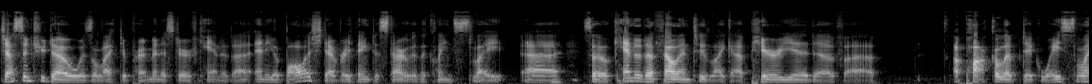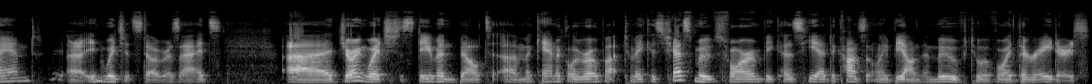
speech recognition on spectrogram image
Justin Trudeau was elected Prime Minister of Canada, and he abolished everything to start with a clean slate. Uh, so Canada fell into like a period of uh, apocalyptic wasteland uh, in which it still resides. Uh, during which Stephen built a mechanical robot to make his chess moves for him because he had to constantly be on the move to avoid the raiders.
